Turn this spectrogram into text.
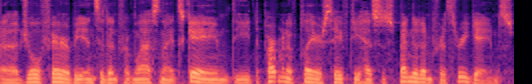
uh, Joel Farabee incident from last night's game, the Department of Player Safety has suspended him for three games.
